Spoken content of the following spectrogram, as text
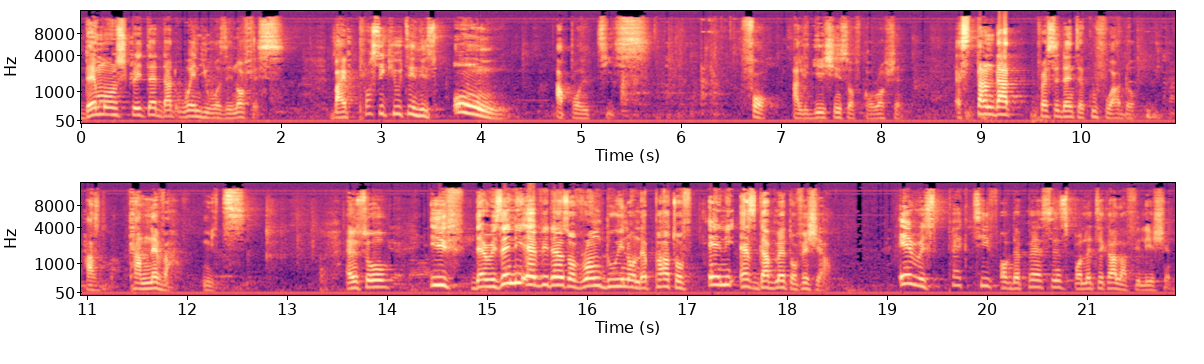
demonstrated that when he was in office by prosecuting his own appointees for allegations of corruption. A standard President Akufo-Addo has can never meet. And so, if there is any evidence of wrongdoing on the part of any ex-government official, irrespective of the person's political affiliation,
